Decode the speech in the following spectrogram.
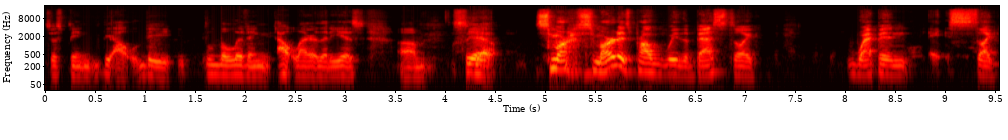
just being the out the the living outlier that he is. Um, so yeah. yeah. Smart Smart is probably the best like weapon like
